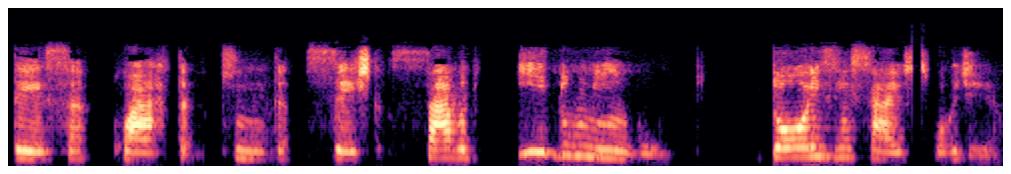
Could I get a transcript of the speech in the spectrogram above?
terça, quarta, quinta, sexta, sábado e domingo. Dois ensaios por dia.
